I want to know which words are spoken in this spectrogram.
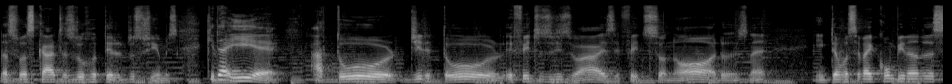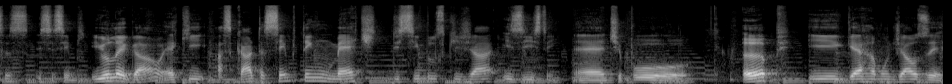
das suas cartas do roteiro dos filmes. Que daí é ator, diretor, efeitos visuais, efeitos sonoros, né? Então você vai combinando esses, esses símbolos. E o legal é que as cartas sempre têm um match de símbolos que já existem. É tipo Up e Guerra Mundial Z.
